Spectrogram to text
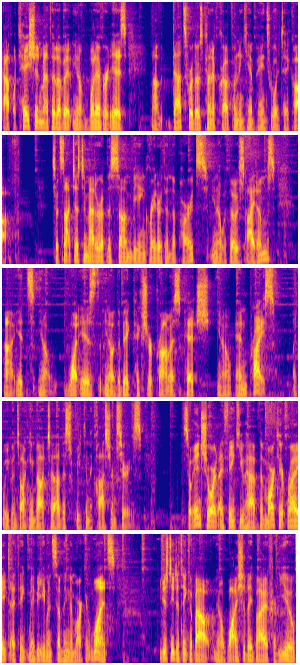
application method of it, you know whatever it is, um, that's where those kind of crowdfunding campaigns really take off. So it's not just a matter of the sum being greater than the parts, you know, with those items. Uh, it's you know what is you know the big picture, promise, pitch, you know, and price, like we've been talking about uh, this week in the classroom series. So, in short, I think you have the market right. I think maybe even something the market wants. You just need to think about, you know, why should they buy it from you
